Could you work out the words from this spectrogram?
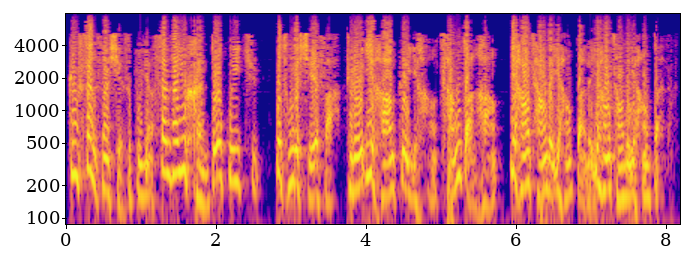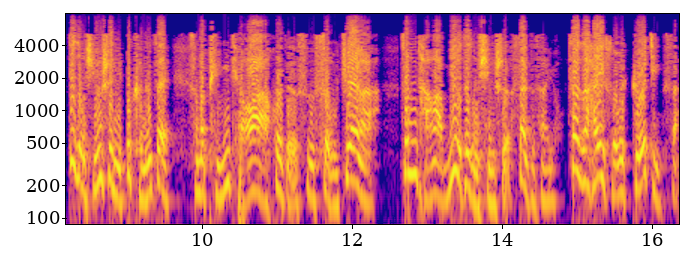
跟扇子上写是不一样。扇子上有很多规矩，不同的写法，比如一行各一行，长短行，一行长的，一行短的，一行长的，一行短的。这种形式你不可能在什么平条啊，或者是手绢啊、中堂啊，没有这种形式。扇子上有，扇子还有所谓格景扇，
